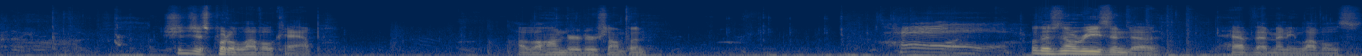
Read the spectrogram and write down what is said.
Should just put a level cap of 100 or something. Hey. Well, there's no reason to have that many levels.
